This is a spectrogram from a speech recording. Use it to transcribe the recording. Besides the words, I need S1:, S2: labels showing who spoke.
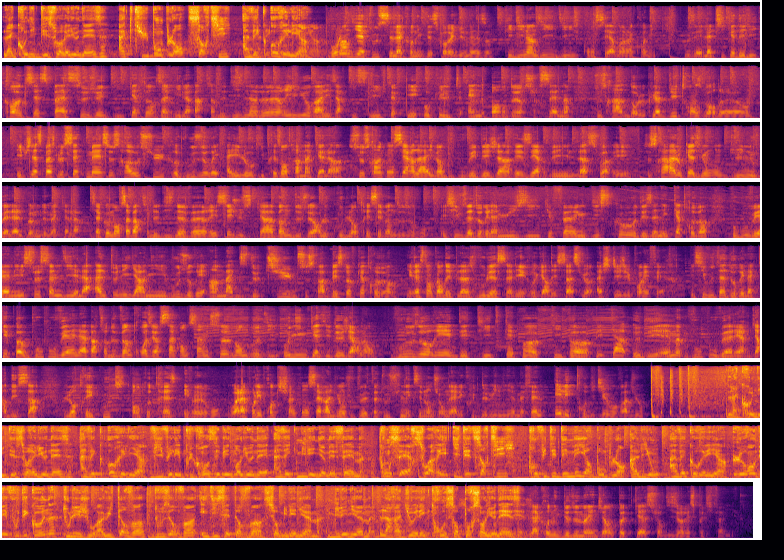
S1: La chronique des soirées lyonnaises, actu, bon plan, sortie avec Aurélien.
S2: Bon lundi à tous, c'est la chronique des soirées lyonnaises. Qui dit lundi dit concert dans la chronique. Vous avez de la psychédélique rock, ça se passe ce jeudi 14 avril à partir de 19h. Il y aura les artistes Lift et Occult and Order sur scène. Ce sera dans le club du Transborder. Et puis ça se passe le 7 mai, ce sera au sucre, vous aurez Halo qui présentera Makala. Ce sera un concert live, hein, vous pouvez déjà réserver la soirée. Ce sera à l'occasion du nouvel album de Makala. Ça commence à partir de 19h et c'est jusqu'à 22h, le coût de l'entrée c'est 22 euros. Et si vous adorez la musique, funk, disco des années 80, vous pouvez aller ce samedi à la Altony Garnier, vous aurez un max de tubes, ce sera Best of 80. Il reste encore des places, je vous laisse aller regarder ça sur htg.fr. Et si vous adorez la K-pop, vous pouvez aller à partir de 23h55 ce vendredi au Ninkasi de Gerland. Vous aurez des titres K-pop, K-pop et KEDM. Vous pouvez aller regarder ça. L'entrée coûte entre 13 et 20 euros. Voilà pour les prochains concerts à Lyon. Je vous souhaite à tous une excellente journée à l'écoute de Millennium FM, Electro DJ radio.
S1: La chronique des soirées lyonnaises avec Aurélien. Vivez les plus grands événements lyonnais avec Millennium FM. Concerts, soirées, idées de sortie. Profitez des meilleurs bons plans à Lyon avec Aurélien. Le rendez-vous des Gaunes tous les jours à 8h20, 12h20 et 17h20 sur Millennium. Millennium, la radio électro 100% lyonnaise.
S2: La chronique de demain est déjà en podcast sur Deezer et Spotify.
